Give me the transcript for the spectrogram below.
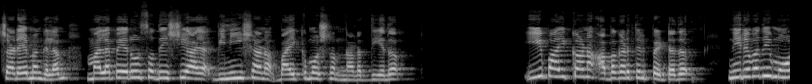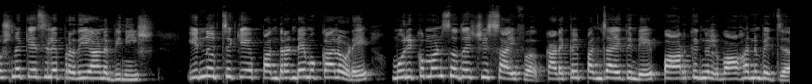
ചടയമംഗലം മലപ്പേരൂർ സ്വദേശിയായ വിനീഷാണ് ബൈക്ക് മോഷണം നടത്തിയത്. ഈ ബൈക്കാണ് അപകടത്തിൽപ്പെട്ടത്. നിരവധി മോഷണ കേസിലെ പ്രതിയാണ് വിനീഷ്. ഇന്ന് ഉച്ചയ്ക്ക് പന്ത്രണ്ടേ മുക്കാലോടെ മുരിക്കുമൺ സ്വദേശി സൈഫ് കടക്കൽ പഞ്ചായത്തിന്റെ പാർക്കിങ്ങിൽ വാഹനം വെച്ച്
